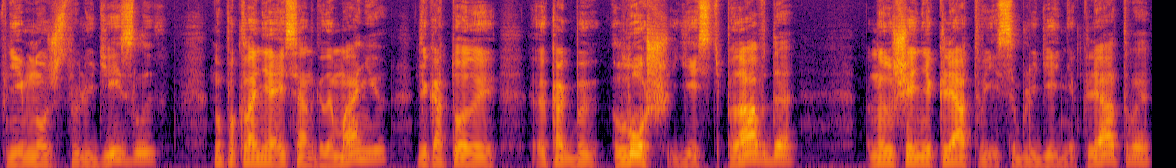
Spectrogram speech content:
в ней множество людей злых, но поклоняясь ангроманию – для которой э, как бы ложь есть правда, нарушение клятвы есть соблюдение клятвы,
